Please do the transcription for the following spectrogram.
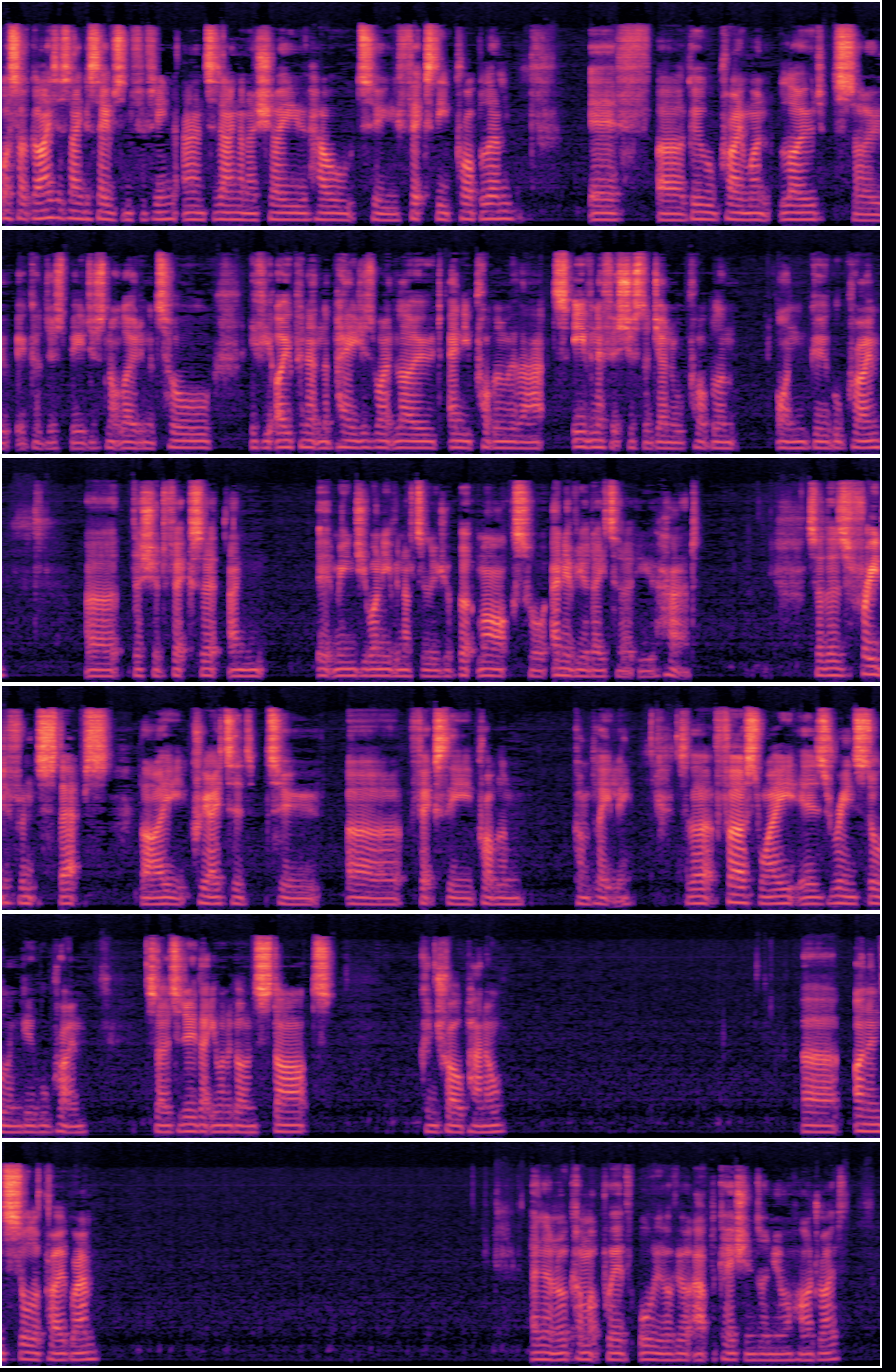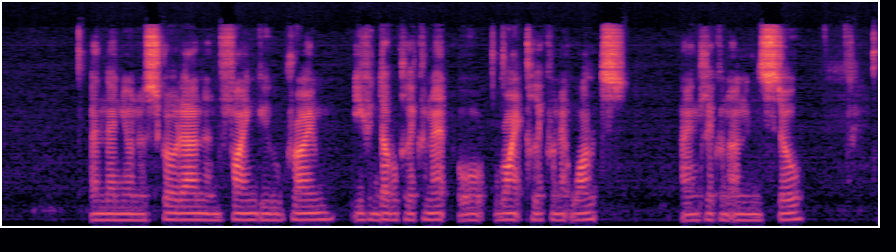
What's up guys, it's Angus Davidson 15 and today I'm going to show you how to fix the problem if uh, Google Chrome won't load, so it could just be just not loading at all, if you open it and the pages won't load, any problem with that, even if it's just a general problem on Google Chrome, uh, this should fix it and it means you won't even have to lose your bookmarks or any of your data you had. So there's three different steps that I created to uh, fix the problem completely. So the first way is reinstalling Google Chrome. So to do that you want to go and Start, Control Panel, uh, uninstall a program, and then it will come up with all of your applications on your hard drive. And then you want to scroll down and find Google Chrome. You can double click on it or right click on it once and click on uninstall.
